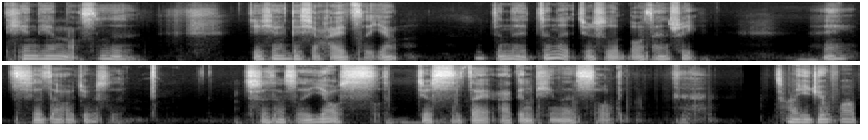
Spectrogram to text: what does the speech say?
天天老是就像个小孩子一样，真的真的就是罗三岁，哎，迟早就是，迟早是要死，就死在阿根廷人手里。插一句话吧，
